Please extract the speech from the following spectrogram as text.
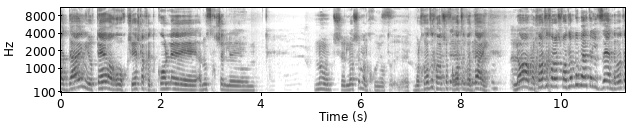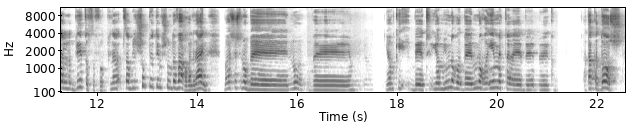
עדיין יותר ארוך, כשיש לך את כל אה, הנוסח של, אה, נו, שלא של מלכויות, זיכרונות שופרות זה ודאי, לא, מלכויות זיכרונות שופרות לא מדברת על זה, אני מדברת על בלי תוספות, בלי שום פיוטים שום דבר, אבל עדיין, ברגע שיש לנו ב... נו, ב... יום, כי- בימים נוראים את, ה- ב- ב- אתה קדוש,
